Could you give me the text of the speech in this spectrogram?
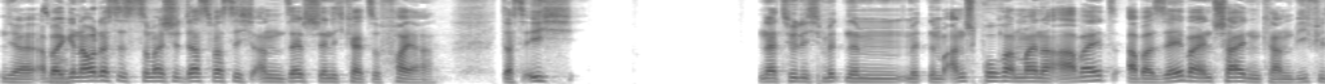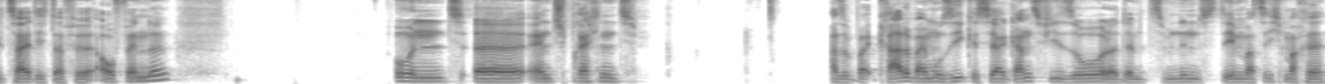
Ja, aber So. genau das ist zum Beispiel das, was ich an Selbstständigkeit so feier. Dass ich natürlich mit einem mit einem Anspruch an meine Arbeit, aber selber entscheiden kann, wie viel Zeit ich dafür aufwende und äh, entsprechend also gerade bei Musik ist ja ganz viel so, oder dem, zumindest dem, was ich mache,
